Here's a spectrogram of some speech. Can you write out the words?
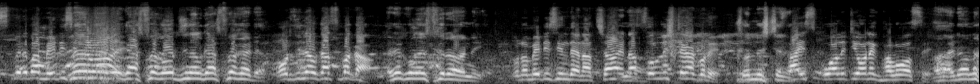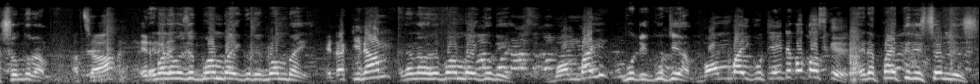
স্প্রে বা মেডিসিন হয় এটা গাছ পাখা অরিজিনাল গাছ পাখা এটা। অরিজিনাল গাছ পাকা? এটা কোনো স্প্রে হয়নি কোনো মেডিসিন দেন? আচ্ছা এটা চল্লিশ টাকা করে। চল্লিশ টাকা। সাইজ কোয়ালিটি অনেক ভালো আছে। হ্যাঁ এটা অনেক সুন্দর আম। আচ্ছা এরপরে নাম হচ্ছে বোম্বাই গুটি বোম্বাই। এটা কি নাম? এটার নাম হচ্ছে বোম্বাই গুটি। বোম্বাই? গুটি গুটি আম। বোম্বাই গুটি এইটা কত আজকে? এটা পঁয়ত্রিশ চল্লিশ।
